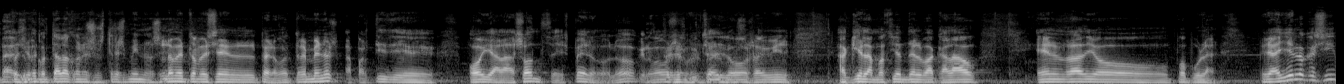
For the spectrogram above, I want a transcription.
pues yo contaba con esos tres menos. ¿eh? No me tomes el. Pero tres menos a partir de hoy a las 11, espero, ¿no? Que lo vamos a escuchar y lo vamos a vivir aquí en la moción del bacalao en Radio Popular. Pero ayer lo que sí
